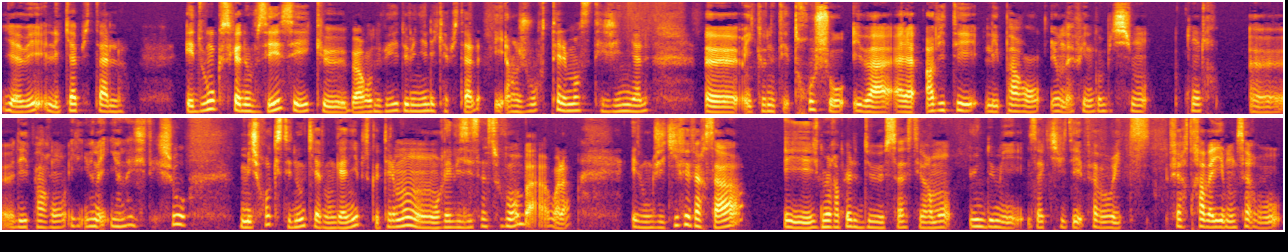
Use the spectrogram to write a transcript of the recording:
il y avait les capitales. Et donc, ce qu'elle nous faisait, c'est que bah, on devait deviner les capitales. Et un jour, tellement c'était génial euh, et qu'on était trop chaud, et bah, elle a invité les parents et on a fait une compétition contre euh, les parents. Et il y en a, il y en a c'était chaud. Mais je crois que c'était nous qui avons gagné parce que tellement on révisait ça souvent, bah voilà. Et donc j'ai kiffé faire ça. Et je me rappelle de ça, c'était vraiment une de mes activités favorites. Faire travailler mon cerveau.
